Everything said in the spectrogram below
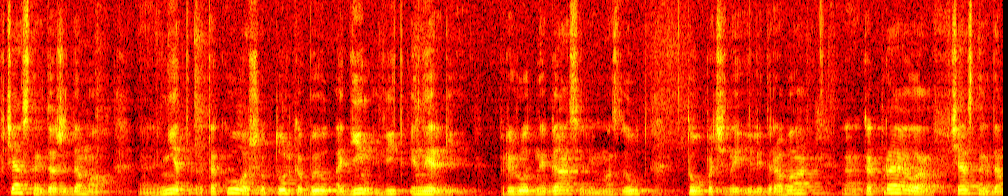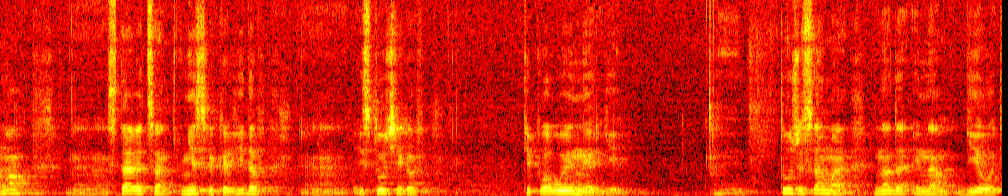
В частных даже домах э, нет такого, чтобы только был один вид энергии. Природный газ или мазут, топочный или дрова. Э, Как правило, в частных домах э, ставится несколько видов э, источников тепловой энергии. То же самое надо и нам делать.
